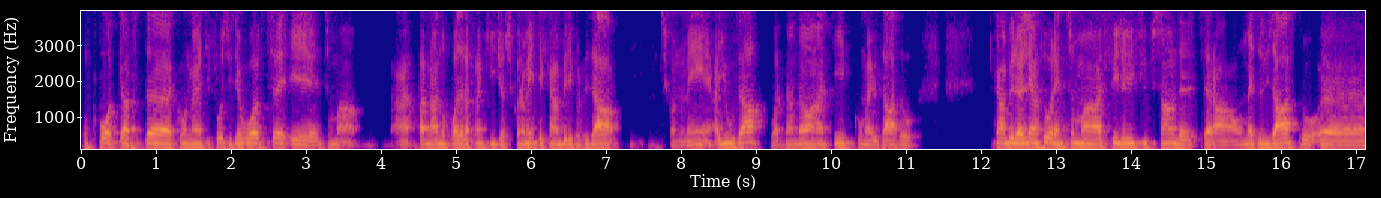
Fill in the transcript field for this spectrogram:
un podcast con i tifosi dei Wolves e insomma parlando un po' della franchigia, sicuramente il cambio di proprietà secondo me aiuta guardando avanti come ha aiutato cambio di allenatore, insomma, il figlio di Flip Sanders era un mezzo disastro, eh,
